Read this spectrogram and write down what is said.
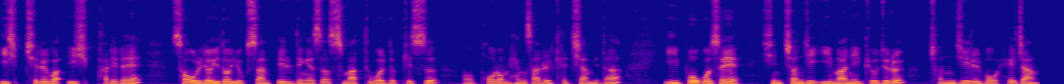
27일과 28일에 서울 여의도 63 빌딩에서 Smart World Peace 어, 포럼 행사를 개최합니다. 이 보고서에 신천지 이만희 교주를 천지일보 회장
